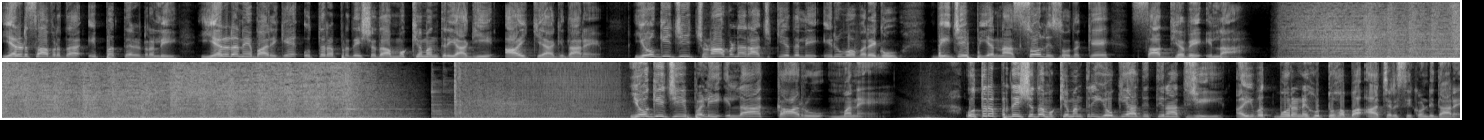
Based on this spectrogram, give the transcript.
ಎರಡು ಸಾವಿರದ ಇಪ್ಪತ್ತೆರಡರಲ್ಲಿ ಎರಡನೇ ಬಾರಿಗೆ ಉತ್ತರ ಪ್ರದೇಶದ ಮುಖ್ಯಮಂತ್ರಿಯಾಗಿ ಆಯ್ಕೆಯಾಗಿದ್ದಾರೆ. ಯೋಗಿಜಿ ಚುನಾವಣಾ ರಾಜಕೀಯದಲ್ಲಿ ಇರುವವರೆಗೂ ಬಿಜೆಪಿಯನ್ನ ಸೋಲಿಸೋದಕ್ಕೆ ಸಾಧ್ಯವೇ ಇಲ್ಲ. ಯೋಗಿಜಿ ಬಳಿ ಇಲ್ಲ, ಕಾರು, ಮನೆ. ಉತ್ತರ ಪ್ರದೇಶದ ಮುಖ್ಯಮಂತ್ರಿ ಯೋಗಿ ಆದಿತ್ಯನಾಥ್ ಜಿ ಐವತ್ಮೂರನೇ ಹುಟ್ಟುಹಬ್ಬ ಆಚರಿಸಿಕೊಂಡಿದ್ದಾರೆ.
